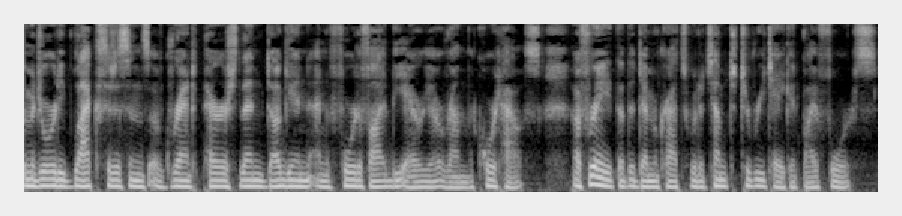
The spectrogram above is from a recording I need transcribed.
The majority black citizens of Grant Parish then dug in and fortified the area around the courthouse, afraid that the Democrats would attempt to retake it by force.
